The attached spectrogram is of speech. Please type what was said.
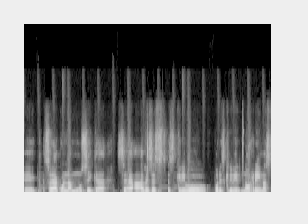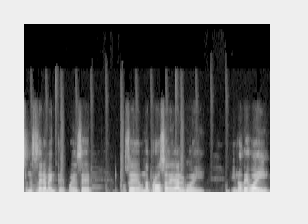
eh, sea con la música, sea, a veces escribo por escribir, no rimas necesariamente, pueden ser, o sea, una prosa de algo y, y, lo dejo ahí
